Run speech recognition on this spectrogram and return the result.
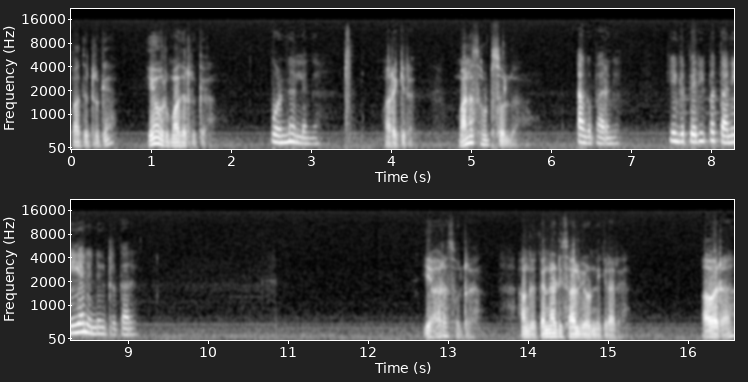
இருக்கேன் ஏன் ஒரு மாதிரி இருக்க? ஒண்ணும் இல்லைங்க. மறைக்கிற. மனசை விட்டு சொல்லு. அங்க பாருங்க. எங்க பெரியப்பா தனியா நின்னுகிட்டு இருக்காரு. யார சொல்ற? அங்க கண்ணாடி சால்வியோடு நிக்கிறாரு. அவரா?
